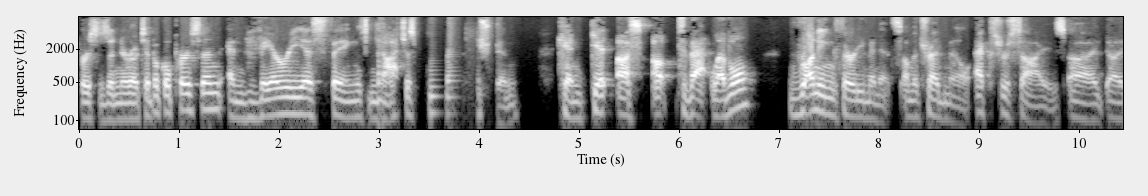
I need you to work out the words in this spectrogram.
versus a neurotypical person, and various things, not just medication, can get us up to that level. Running 30 minutes on the treadmill, exercise, uh, uh,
